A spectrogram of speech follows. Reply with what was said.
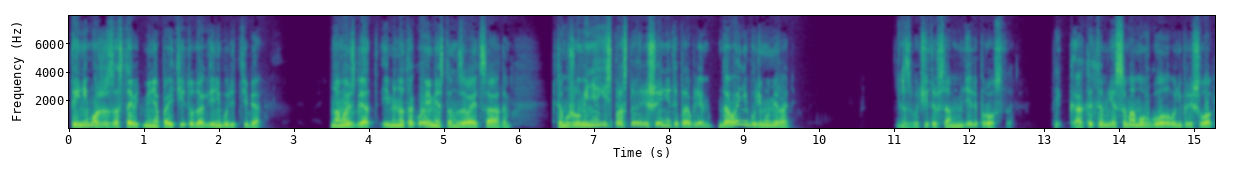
Ты не можешь заставить меня пойти туда, где не будет тебя. На мой взгляд, именно такое место называется адом. К тому же у меня есть простое решение этой проблемы. Давай не будем умирать. Звучит и в самом деле просто. И как это мне самому в голову не пришло?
